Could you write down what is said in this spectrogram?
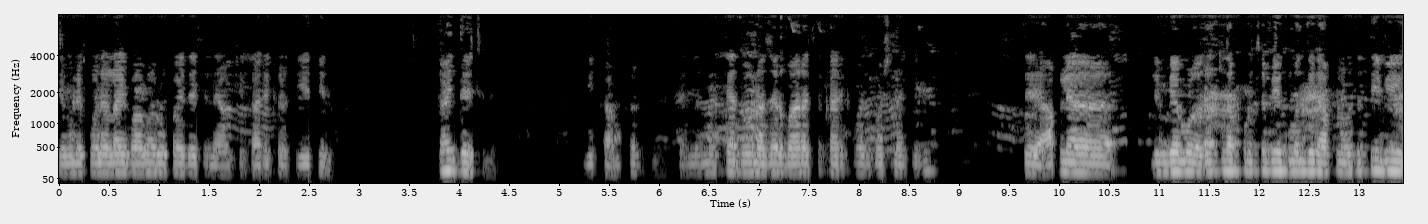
ते म्हणजे कोणालाही बाबा रुपये द्यायचे नाही आमचे कार्यकर्ते येतील. काहीच द्यायचे नाही. मी काम करते. त्यांना मग त्या दोन हजार बाराच्या कार्यक्रमात घोषणा केली. ते आपल्या लिंब्यामुळं रत्नापूरचं बी एक मंदिर आपलं होतं ते बी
